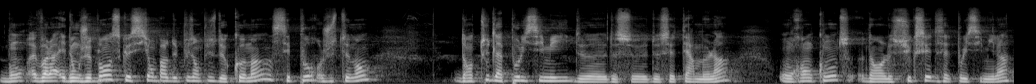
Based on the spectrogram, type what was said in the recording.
Bon, euh, voilà. Et donc je pense que si on parle de plus en plus de commun, c'est pour justement, dans toute la polysémie de, de ce, termes-là, on rend compte dans le succès de cette polysémie-là,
